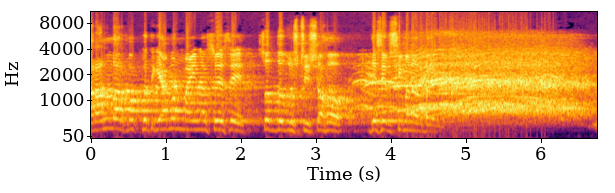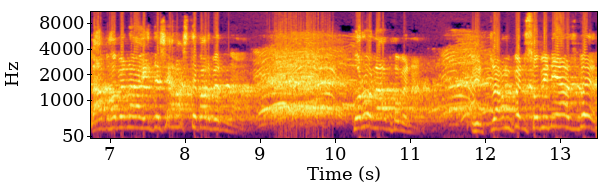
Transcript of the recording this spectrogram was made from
আর আল্লাহর পক্ষ থেকে এমন মাইনাস হয়েছে, চোদ্দ গোষ্ঠী সহ দেশের সীমানার বাইরে। লাভ হবে না, এই দেশে আর আসতে পারবেন না। কোনো লাভ হবে না। ট্রাম্পের ছবি নিয়ে আসবেন?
